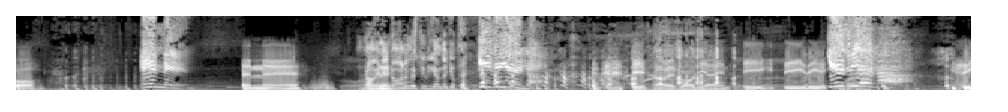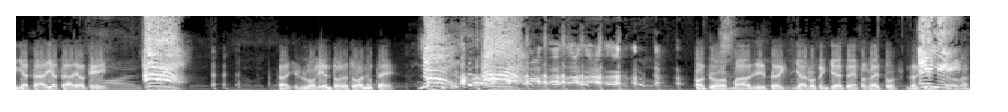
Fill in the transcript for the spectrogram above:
Oh, N. N. No, N no, ahora me estoy liando yo. Y. Y, a ver, Goya en- y, y, y, Y. y sí, ya está, ya está, ya ok. ¡Ah! Ay, lo siento, ¿se ha hecho daño usted? ¡No! Otro más, y, ya lo tengo, perfecto. N.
